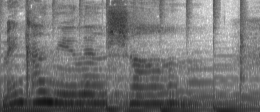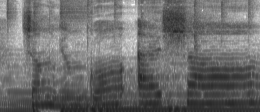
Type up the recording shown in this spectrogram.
没看你脸上张扬过哀伤，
